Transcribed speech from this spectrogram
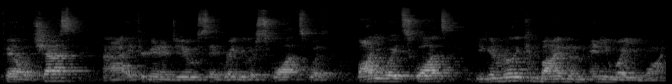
fail the chest. Uh, if you're going to do, say, regular squats with body weight squats, you can really combine them any way you want.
